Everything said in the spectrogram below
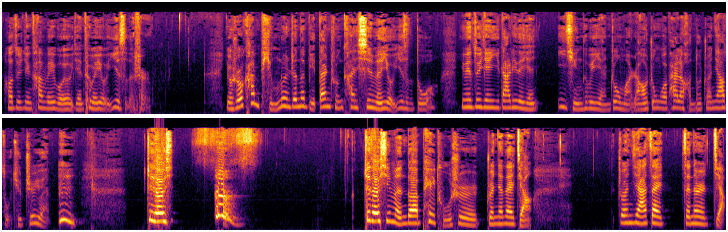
好，最近看微博有一件特别有意思的事儿。有时候看评论真的比单纯看新闻有意思的多，因为最近意大利的严疫情特别严重嘛，然后中国派了很多专家组去支援。这条。这条新闻的配图是专家在讲，专家在在那儿讲，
